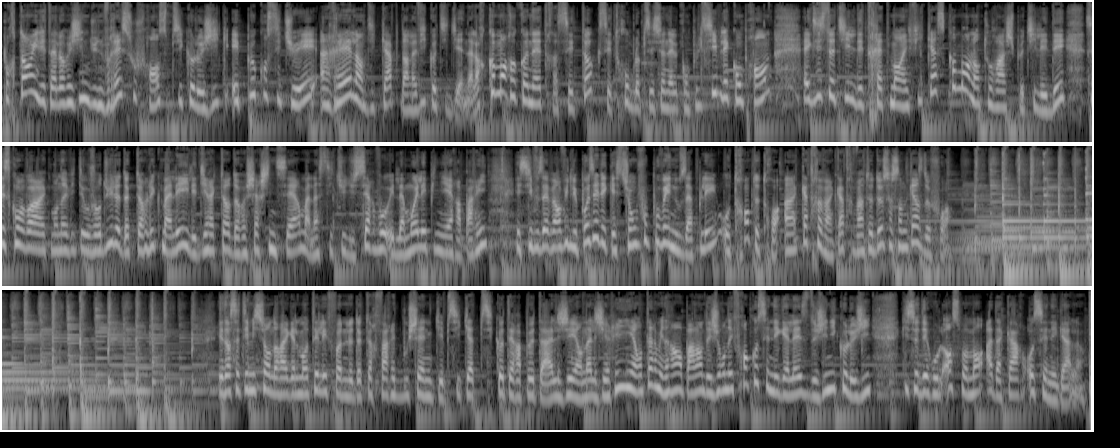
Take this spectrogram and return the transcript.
Pourtant, il est à l'origine d'une vraie souffrance psychologique et peut constituer un réel handicap dans la vie quotidienne. Alors, comment reconnaître ces TOC, ces troubles obsessionnels compulsifs, les comprendre? Existe-t-il des traitements efficaces? Comment l'entourage peut-il aider? C'est ce qu'on va voir avec mon invité aujourd'hui, le docteur Luc Mallet. Il est directeur de recherche INSERM à l'Institut du cerveau et de la moelle épinière à Paris. Et si vous avez envie de lui poser des questions, vous pouvez nous appeler au 33 1 84 22 75 deux fois. Et dans cette émission, on aura également au téléphone le docteur Farid Bouchen, qui est psychiatre psychothérapeute à Alger, en Algérie. Et on terminera en parlant des journées franco-sénégalaises de gynécologie qui se déroulent en ce moment à Dakar, au Sénégal.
